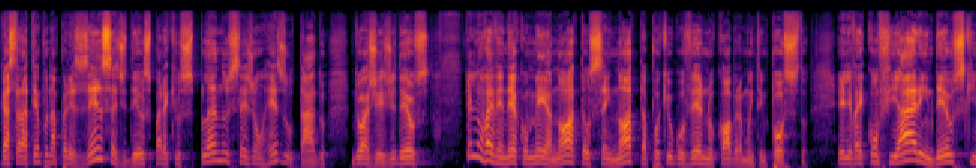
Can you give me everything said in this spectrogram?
gastará tempo na presença de Deus para que os planos sejam resultado do agir de Deus. Ele não vai vender com meia nota ou sem nota porque o governo cobra muito imposto. Ele vai confiar em Deus que,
